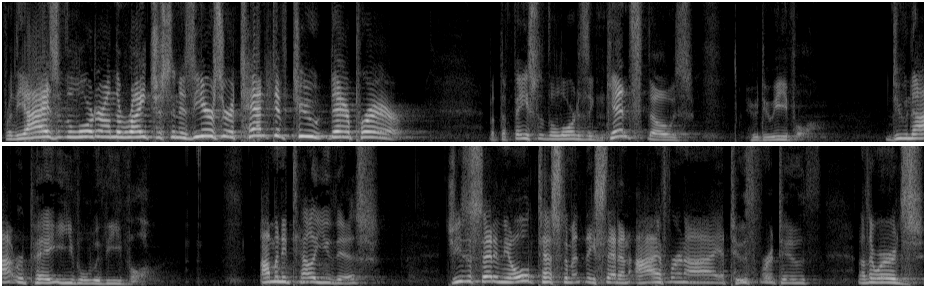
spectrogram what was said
For the eyes of the Lord are on the righteous, and his ears are attentive to their prayer. But the face of the Lord is against those who do evil. Do not repay evil with evil. I'm going to tell you this. Jesus said in the Old Testament, they said an eye for an eye, a tooth for a tooth. In other words,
